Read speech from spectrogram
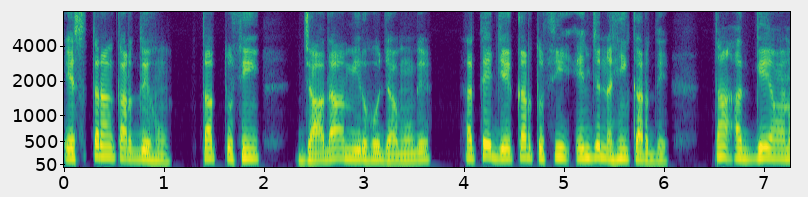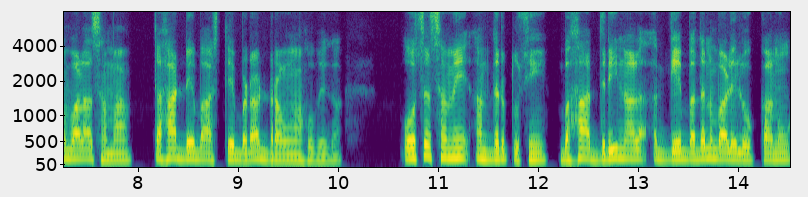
ਇਸ ਤਰ੍ਹਾਂ ਕਰਦੇ ਹੋ, ਤਾਂ ਤੁਸੀਂ ਜ਼ਿਆਦਾ ਅਮੀਰ ਹੋ ਜਾਵੋਗੇ ਅਤੇ ਜੇਕਰ ਤੁਸੀਂ ਇੰਜ ਨਹੀਂ ਕਰਦੇ, ਤਾਂ ਅੱਗੇ ਆਉਣ ਵਾਲਾ ਸਮਾਂ ਤੁਹਾਡੇ ਵਾਸਤੇ ਬੜਾ ਡਰਾਉਣਾ ਹੋਵੇਗਾ। ਉਸ ਸਮੇਂ ਅੰਦਰ ਤੁਸੀਂ ਬਹਾਦਰੀ ਨਾਲ ਅੱਗੇ ਵਧਣ ਵਾਲੇ ਲੋਕਾਂ ਨੂੰ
